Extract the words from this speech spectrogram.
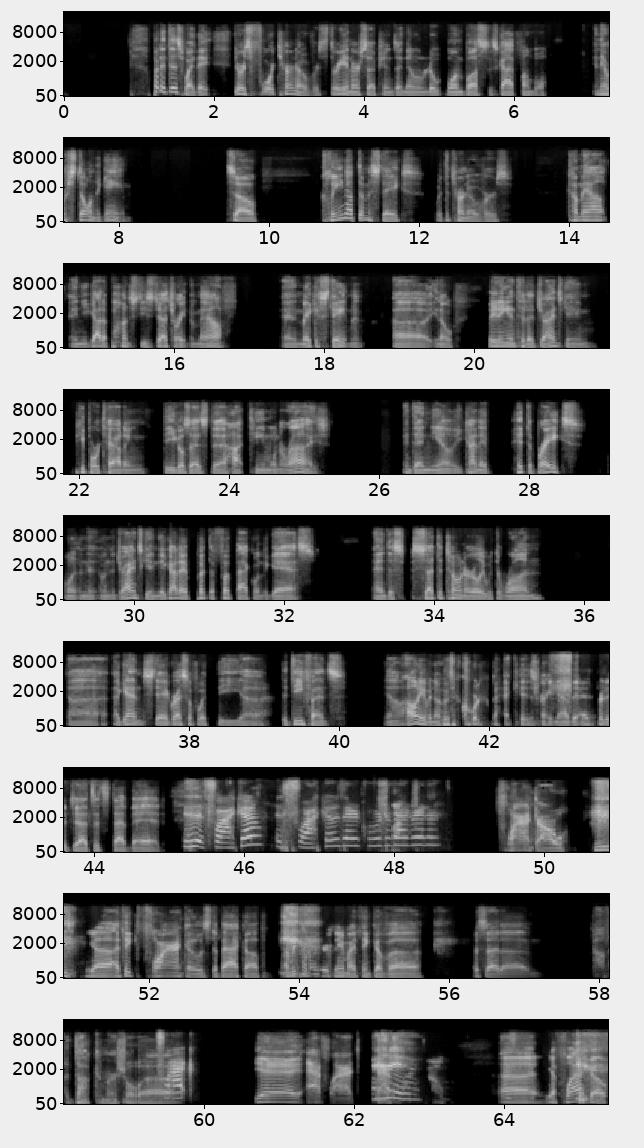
Put it this way: they there was four turnovers, three interceptions, and then one bust, the Scott fumble, and they were still in the game. So, clean up the mistakes with the turnovers. Come out and you got to punch these Jets right in the mouth and make a statement uh, you know, leading into the Giants game, people were touting the Eagles as the hot team on the rise. And then, you know, you kind of hit the brakes on the, on the Giants game. They got to put the foot back on the gas and just set the tone early with the run. Uh, again, stay aggressive with the uh, the defense. You know, I don't even know who their quarterback is right now. For the Jets, it's that bad. Is it Flacco? Is Flacco their quarterback right now? Flacco. He's yeah, I think Flacco's the backup. Every time I hear his name, I think of uh what's that um oh the duck commercial. Uh Flack. yeah, Aflac. Uh yeah, Flacco.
